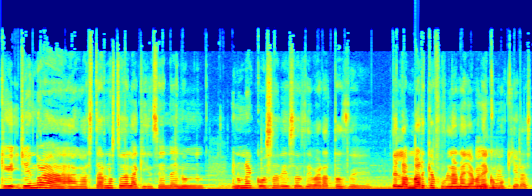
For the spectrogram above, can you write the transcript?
que yendo a, gastarnos toda la quincena en, un, en una cosa de esas de baratas de, de la marca fulana, llámale como quieras,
